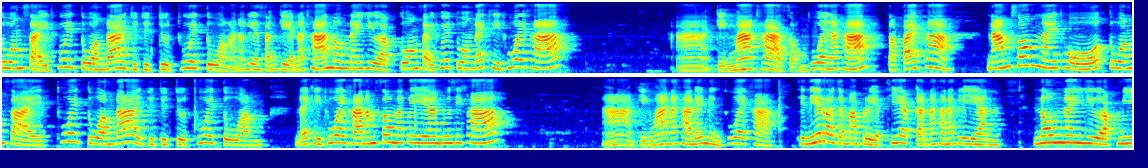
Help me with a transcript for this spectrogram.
ตวงใส่ถ้วยตวงได้จุดๆๆถ้วยตวงอะนักเรียนสังเกตนะคะ นมในเหยือกตวงใส่ถ้วยตวงได้กี่ถ้วยคะอ่าเก่งมากค่ะสองถ้วยนะคะ ต่อไปค่ะ น้ำส้มในโถตวงใส่ถ้วยตวงได้จุดๆๆถ้วยตวง ได้กี่ถ้วยคะน้ำส้มนักเรียนดูสิคะอ่าเก่งมากนะคะได้หนึ่งถ้วยค่ะ ทีนี้เราจะมาเปรียบเทียบกันนะคะนักเรียน นมในเหยือกมี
